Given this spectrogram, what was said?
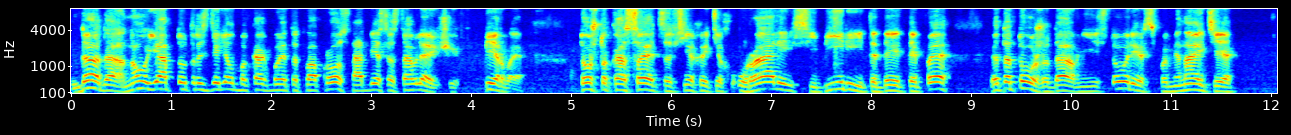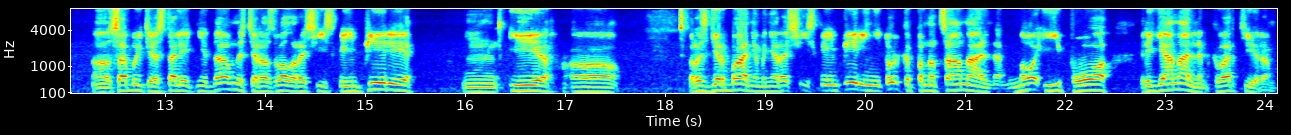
Да, да, но я тут разделил бы как бы этот вопрос на две составляющие. Первое – то, что касается всех этих Уралей, Сибири и т.д. и т.п., это тоже давняя история. Вспоминайте э, события столетней давности, развал Российской империи и э, раздербанивание Российской империи не только по национальным, но и по региональным квартирам.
